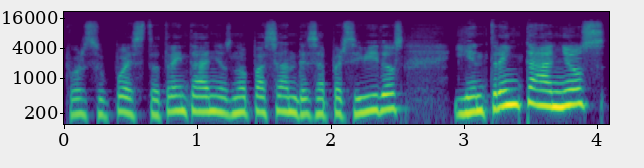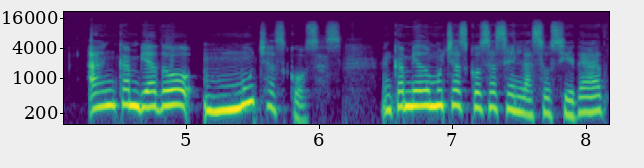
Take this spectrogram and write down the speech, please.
Por supuesto, 30 años no pasan desapercibidos y en 30 años han cambiado muchas cosas. Han cambiado muchas cosas en la sociedad,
